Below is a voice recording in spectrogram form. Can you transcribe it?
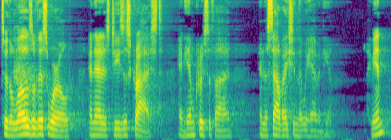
to the woes of this world, and that is Jesus Christ and Him crucified and the salvation that we have in Him. Amen?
